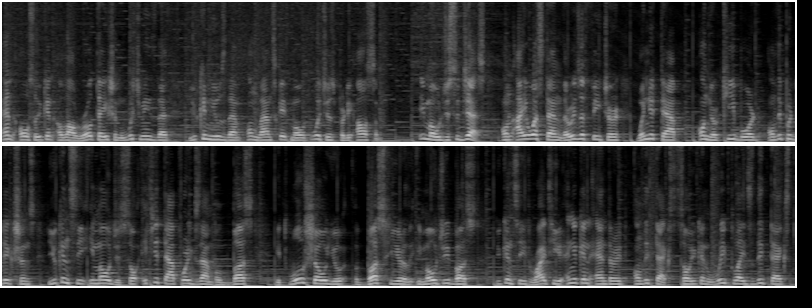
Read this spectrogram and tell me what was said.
And also you can allow rotation, which means that you can use them on landscape mode, which is pretty awesome. Emoji Suggest. On iOS 10 there is a feature when you tap on your keyboard on the predictions you can see emojis. So if you tap for example bus it will show you a bus here the emoji bus you can see it right here and you can enter it on the text so you can replace the text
